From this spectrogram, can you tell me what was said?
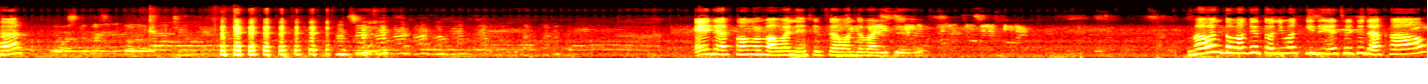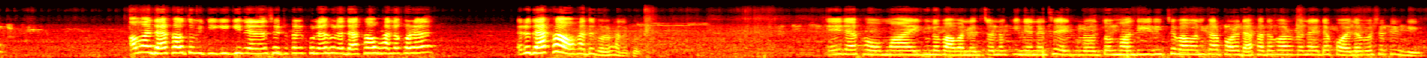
হ্যাঁ? এই দেখো, আমার বাবা এসেছে আমাদের বাড়িতে। ভাবান, তোমাকে তনিমা কি দিয়েছে একটু দেখাও। আমার দেখাও তুমি কি কি কিনে এনেছো, একটুখানি খুলে খুলে দেখাও ভালো করে। একটু দেখাও, হাতে করে ভালো করে। এই দেখো মা এগুলো বাবানের জন্য কিনে এনেছে এগুলো তো মা দিয়ে দিচ্ছে বাবানকে আর পরে দেখাতে পারবে না এটা পয়লা বৈশাখের গিফট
